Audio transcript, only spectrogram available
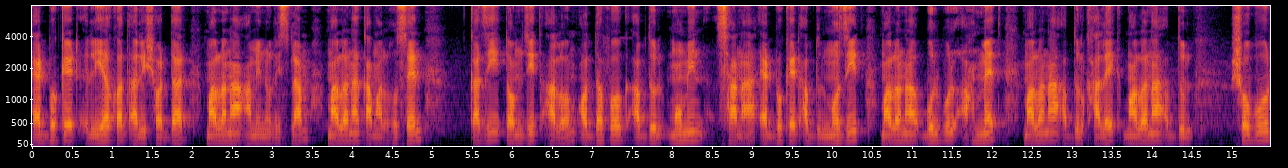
অ্যাডভোকেট লিয়াকত আলী সর্দার, মাওলানা আমিনুল ইসলাম, মাওলানা কামাল হোসেন কাজী তমজিদ আলম, অধ্যাপক আব্দুল মমিন সানা, অ্যাডভোকেট আব্দুল মজিদ, মাওলানা বুলবুল আহমেদ, মাওলানা আব্দুল খালেক, মাওলানা আব্দুল সবুর,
